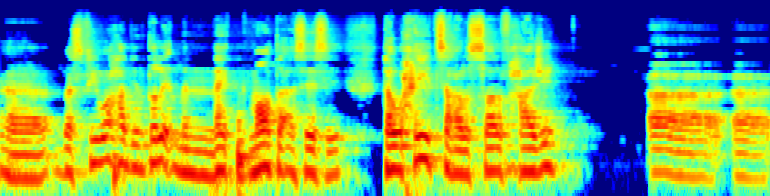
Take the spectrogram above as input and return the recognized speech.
آه بس في واحد ينطلق من هيك معطى أساسي توحيد سعر الصرف حاجة؟ آه آه.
